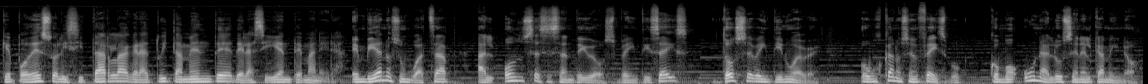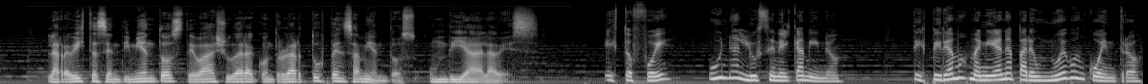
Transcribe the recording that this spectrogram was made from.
que podés solicitarla gratuitamente de la siguiente manera. Envíanos un WhatsApp al 1162 26 1229 o búscanos en Facebook como Una Luz en el Camino. La revista Sentimientos te va a ayudar a controlar tus pensamientos un día a la vez. Esto fue Una Luz en el Camino. Te esperamos mañana para un nuevo encuentro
